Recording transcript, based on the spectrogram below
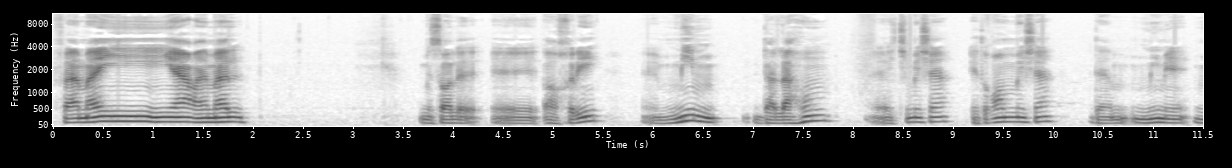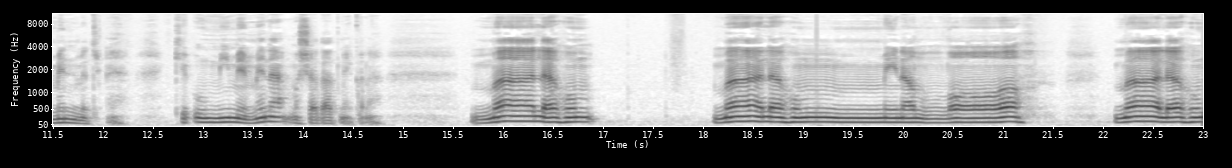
فمن یعمل. مثال آخری میم در لهم چی میشه؟ ادغام میشه در میم من مدره که اون میم من مشدد می‌کنه. ما لهم ما لهم من الله ما لهم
